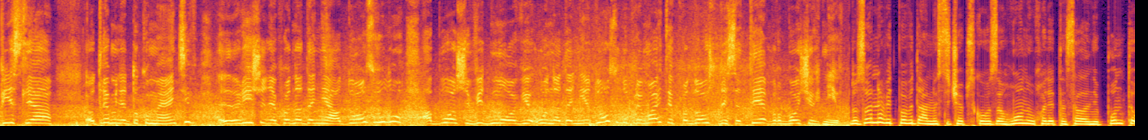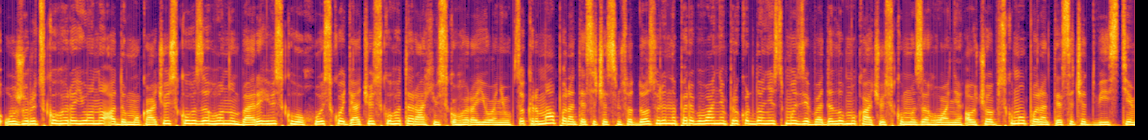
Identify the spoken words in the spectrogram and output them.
Після отримання документів е, рішення про надання дозволу або ж відмові у наданні дозволу приймайте впродовж 10 робочих днів. До зони відповідальності Чопського загону входять населені пункти Ужгородського району, а до Мукачівського загону Берегівського, Хуського, Дячівського та Рахівського районів. Зокрема, понад 1700 дозволів на перебування прикордонній смузі видали в Мукачівському загоні, а в Чопському понад 1200.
